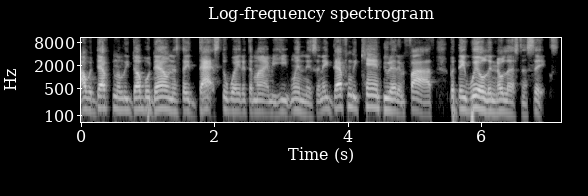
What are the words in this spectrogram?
I would definitely double down and say that's the way that the Miami Heat win this. And they definitely can do that in five, but they will in no less than six.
